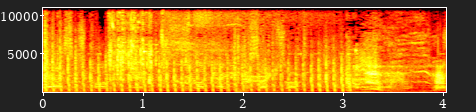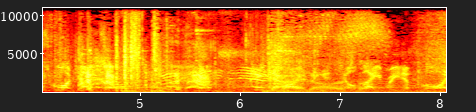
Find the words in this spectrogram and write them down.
Gas is closing in. Relocating the safe zone. Squad mates are all until they redeploy.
